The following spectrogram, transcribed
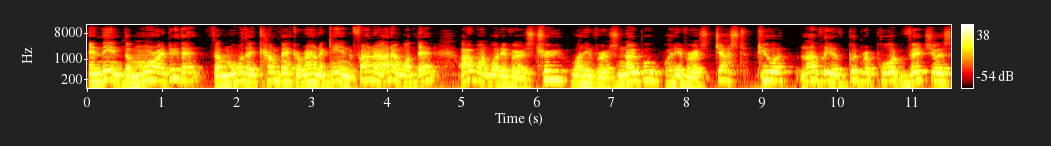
And then the more I do that, the more they come back around again. Whānau, I don't want that. I want whatever is true, whatever is noble, whatever is just, pure, lovely, of good report, virtuous,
